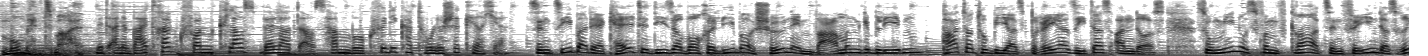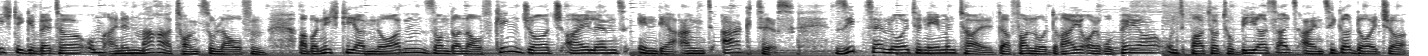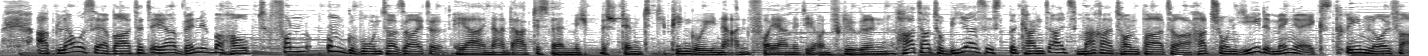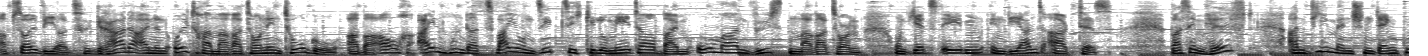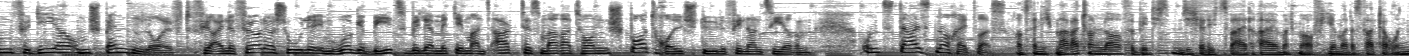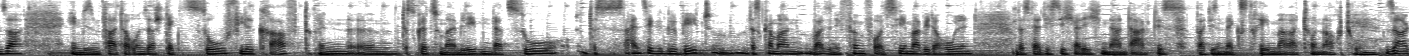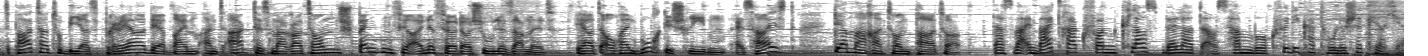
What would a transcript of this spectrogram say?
Moment mal. Mit einem Beitrag von Klaus Böllert aus Hamburg für die katholische Kirche. Sind Sie bei der Kälte dieser Woche lieber schön im Warmen geblieben? Pater Tobias Breer sieht das anders. So minus 5 Grad sind für ihn das richtige Wetter, um einen Marathon zu laufen. Aber nicht hier im Norden, sondern auf King George Island in der Antarktis. 17 Leute nehmen teil, davon nur drei Europäer und Pater Tobias als einziger Deutscher. Applaus erwartet er wenn überhaupt, von ungewohnter Seite. Ja, in der Antarktis werden mich bestimmt die Pinguine anfeuern mit ihren Flügeln. Pater Tobias ist bekannt als Marathonpater, hat schon jede Menge Extremläufe absolviert. Gerade einen Ultramarathon in Togo, aber auch 172 Kilometer beim Oman Wüstenmarathon und jetzt eben in die Antarktis. Was ihm hilft? An die Menschen denken, für die er um Spenden läuft. Für eine Förderschule im Ruhrgebiet will er mit dem Antarktis-Marathon Sportrollstühle finanzieren. Und da ist noch etwas. Also wenn ich Marathon laufe, bete ich sicherlich zwei, drei, manchmal auch viermal das Vaterunser. In diesem Vaterunser steckt so viel Kraft drin. Ähm, das gehört zu meinem Leben dazu. Das ist das einzige Gebet. Das kann man, weiß ich nicht, fünf oder zehnmal wiederholen. Das werde ich sicherlich in der Antarktis bei diesem Extremmarathon auch tun. Sagt Pater Tobias Breer, der beim Antarktis-Marathon Spenden für eine Förderschule sammelt. Er hat auch ein Buch geschrieben. Es heißt Der Marathonpater. Das war ein Beitrag von Klaus Böllert aus Hamburg für die katholische Kirche.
